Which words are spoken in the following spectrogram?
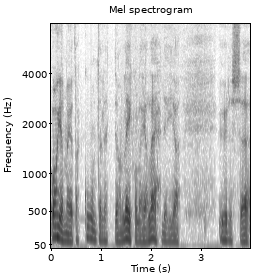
Ohjelma, jota kuuntelette, on Leikola ja Lähde ja yhdessä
